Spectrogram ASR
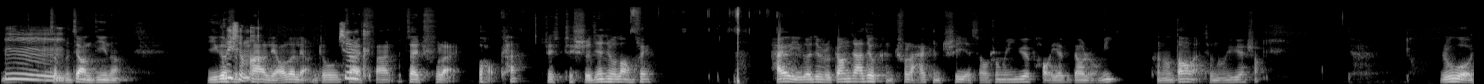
嗯，怎么降低呢？一个是怕聊了两周再发再出来不好看，这这时间就浪费。还有一个就是刚加就肯出来，还肯吃夜宵，说明约炮也比较容易，可能当晚就能约上。如果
